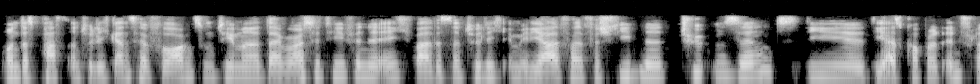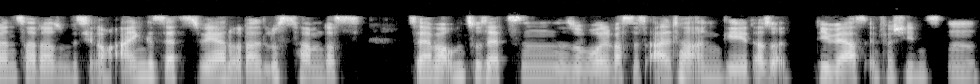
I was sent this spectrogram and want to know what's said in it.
Und das passt natürlich ganz hervorragend zum Thema Diversity, finde ich, weil das natürlich im Idealfall verschiedene Typen sind, die, die als Corporate Influencer da so ein bisschen auch eingesetzt werden oder Lust haben, das selber umzusetzen, sowohl was das Alter angeht, also divers in verschiedensten,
